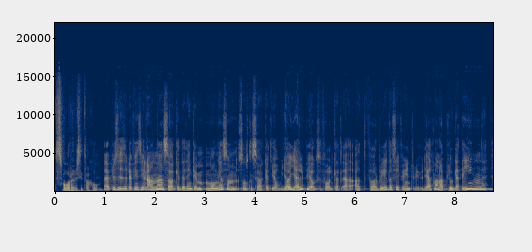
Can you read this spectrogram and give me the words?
svårare situation. Ja, precis, och det finns ju en annan sak. Att jag tänker många som, som ska söka ett jobb, jag hjälper ju också folk att, att förbereda sig för intervju. Det är att man har pluggat in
